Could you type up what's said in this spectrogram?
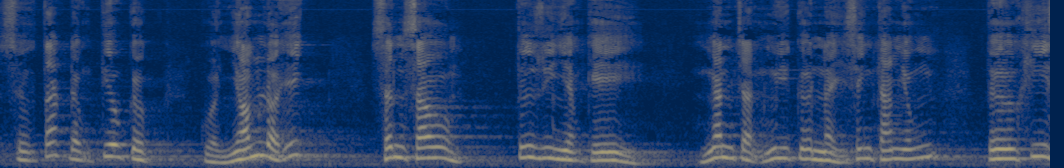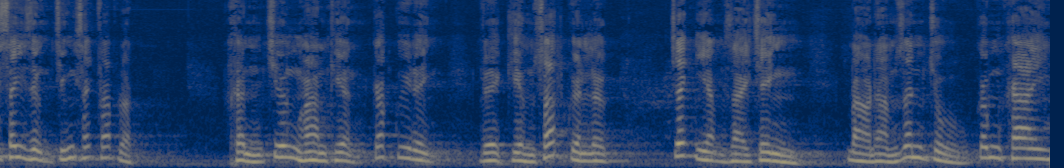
sự tác động tiêu cực của nhóm lợi ích sân sau tư duy nhiệm kỳ ngăn chặn nguy cơ nảy sinh tham nhũng từ khi xây dựng chính sách pháp luật, khẩn trương hoàn thiện các quy định về kiểm soát quyền lực, trách nhiệm giải trình, bảo đảm dân chủ, công khai,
